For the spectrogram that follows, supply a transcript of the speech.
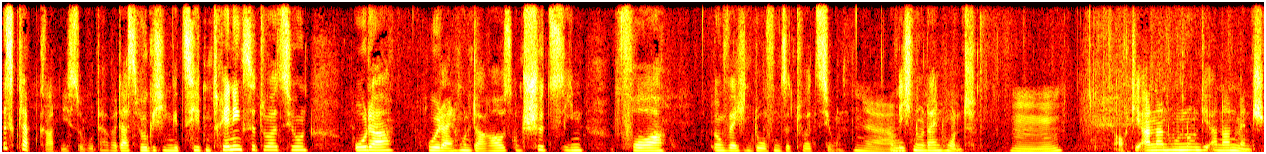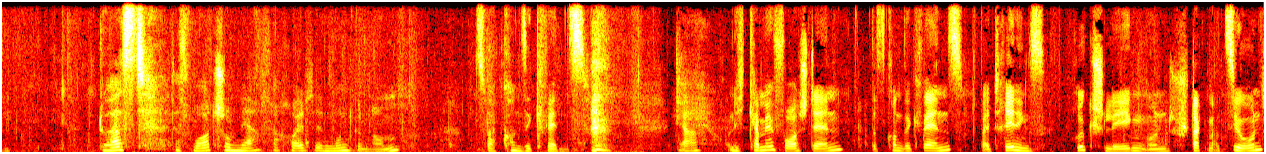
Es klappt gerade nicht so gut, aber das wirklich in gezielten Trainingssituationen oder hol deinen Hund da raus und schütz ihn vor irgendwelchen doofen Situationen. Ja. Und nicht nur dein Hund. Auch die anderen Hunde und die anderen Menschen. Du hast das Wort schon mehrfach heute in den Mund genommen. Und zwar Konsequenz. Ja. Und ich kann mir vorstellen, dass Konsequenz bei Trainingsrückschlägen und Stagnation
